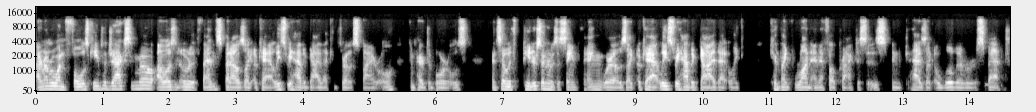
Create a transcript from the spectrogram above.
I remember when Foles came to Jacksonville, I wasn't over the fence, but I was like, okay, at least we have a guy that can throw a spiral compared to Bortles. And so with Pederson, it was the same thing where I was like, okay, at least we have a guy that like can like run NFL practices and has like a little bit of respect.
